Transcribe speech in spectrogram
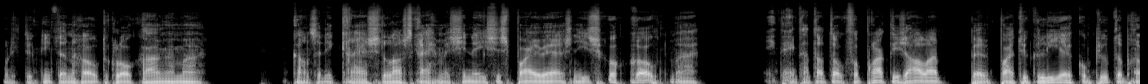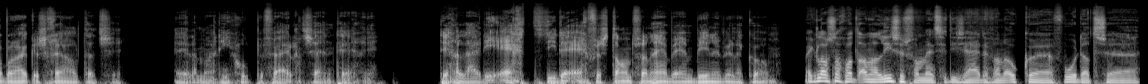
moet ik natuurlijk niet aan de grote klok hangen, maar de kans dat ik crash last krijg met Chinese spyware is niet zo groot. Maar ik denk dat dat ook voor praktisch alle particuliere computergebruikers geldt dat ze helemaal niet goed beveiligd zijn tegen, tegen lui die, echt, die er echt verstand van hebben en binnen willen komen. Ik las nog wat analyses van mensen die zeiden van ook uh, voordat, ze,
